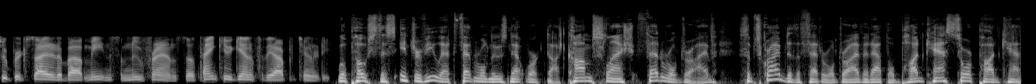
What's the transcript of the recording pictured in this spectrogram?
super excited about meeting some new friends. So thank you again for the opportunity. We'll post this interview at federalnewsnetwork.com slash Federal Drive. Subscribe to the Federal Drive at Apple Podcasts or Podcast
